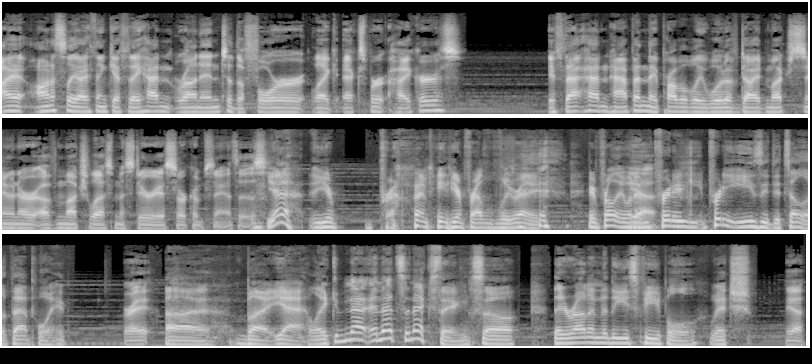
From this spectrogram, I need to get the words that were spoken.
I honestly, I think if they hadn't run into the four like expert hikers, if that hadn't happened, they probably would have died much sooner of much less mysterious circumstances. Yeah, you're. Pro- I mean, you're probably right. It probably would have Yeah. been pretty pretty easy to tell at that point. Right. Uh, but yeah, like, and, that, and that's the next thing. So they run into these people, which Yeah.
